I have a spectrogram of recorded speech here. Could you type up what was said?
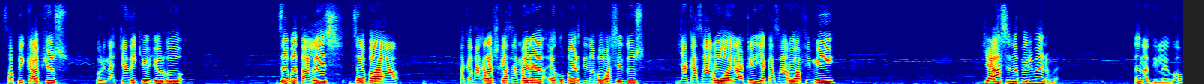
Θα πει κάποιος, μπορεί να έχει και δίκιο, Γιώργο, τζάμπα τα λες, τζάμπα τα καταγράψει κάθε μέρα. Έχουν πάρει την απόφασή τους για καθαρό Ηρακλή, για καθαρό αφημί. Και άσε να περιμένουμε. Δεν αντιλέγω.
